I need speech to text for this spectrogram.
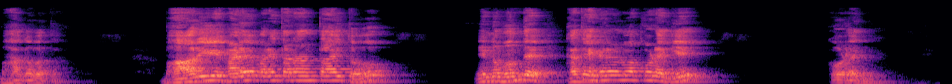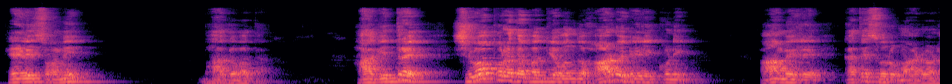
ಭಾಗವತ. ಭಾರಿ ಹಳೆ ಮನೆತನ ಅಂತಾಯಿತು. ಇನ್ನು ಮುಂದೆ ಕತೆ ಹೇಳುವ ಕೊಡಗಿ? ಕೊಡಗಿ. ಹೇಳಿ ಸ್ವಾಮಿ. ಭಾಗವತ. ಹಾಗಿದ್ರೆ ಶಿವಪುರದ ಬಗ್ಗೆ ಒಂದು ಹಾಡು ಹೇಳಿ ಕುಣಿ ಆಮೇಲೆ ಕತೆ ಶುರು ಮಾಡೋಣ.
